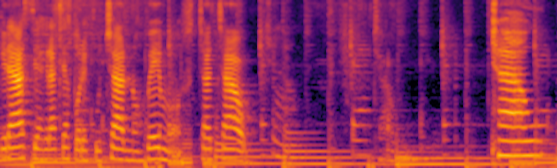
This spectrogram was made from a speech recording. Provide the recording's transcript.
Gracias, gracias por escuchar. Nos vemos. Chao, chao. Chao. Chao.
